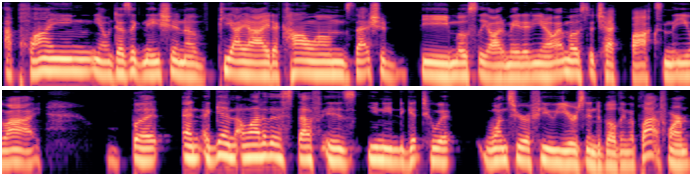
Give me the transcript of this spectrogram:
applying, you know, designation of PII to columns, that should be mostly automated, you know, at most a checkbox in the UI. But and again, a lot of this stuff is you need to get to it once you're a few years into building the platform.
